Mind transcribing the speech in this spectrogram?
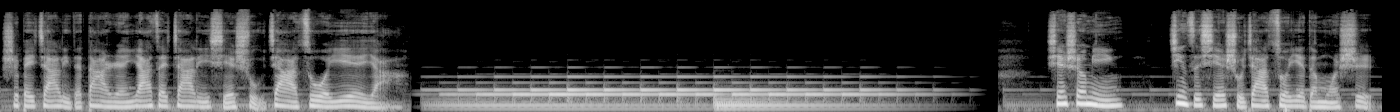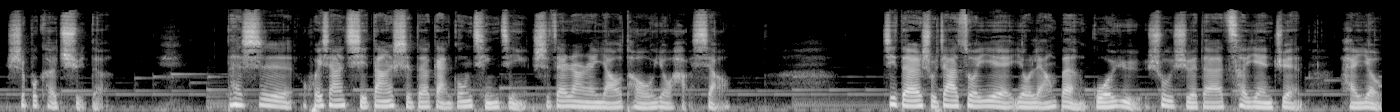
是被家里的大人压在家里写暑假作业呀。先声明，镜子写暑假作业的模式是不可取的。但是回想起当时的赶工情景，实在让人摇头又好笑。记得暑假作业有两本国语、数学的测验卷，还有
